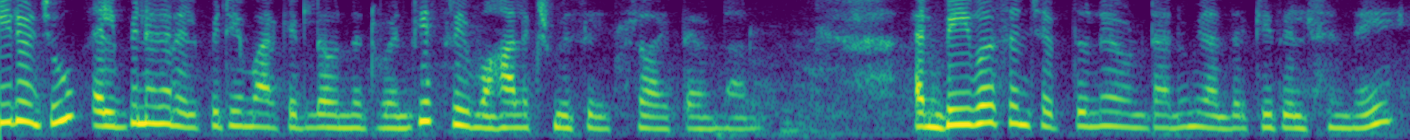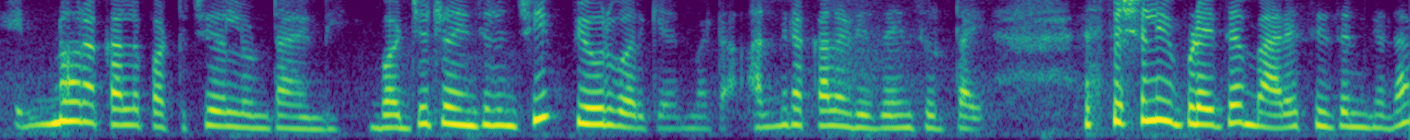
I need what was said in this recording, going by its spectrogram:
ఈరోజు ఎల్బీ నగర్ ఎల్పిటి మార్కెట్లో ఉన్నటువంటి శ్రీ మహాలక్ష్మి సిల్క్స్లో అయితే ఉన్నాను. అండ్ బీవర్స్ అని చెప్తూనే ఉంటాను మీ అందరికీ తెలిసిందే. ఎన్నో రకాల పట్టు చీరలు ఉంటాయండి. బడ్జెట్ రేంజ్ నుంచి ప్యూర్ వరకే అనమాట అన్ని రకాల డిజైన్స్ ఉంటాయి. ఎస్పెషల్లీ ఇప్పుడైతే మ్యారేజ్ సీజన్ కదా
